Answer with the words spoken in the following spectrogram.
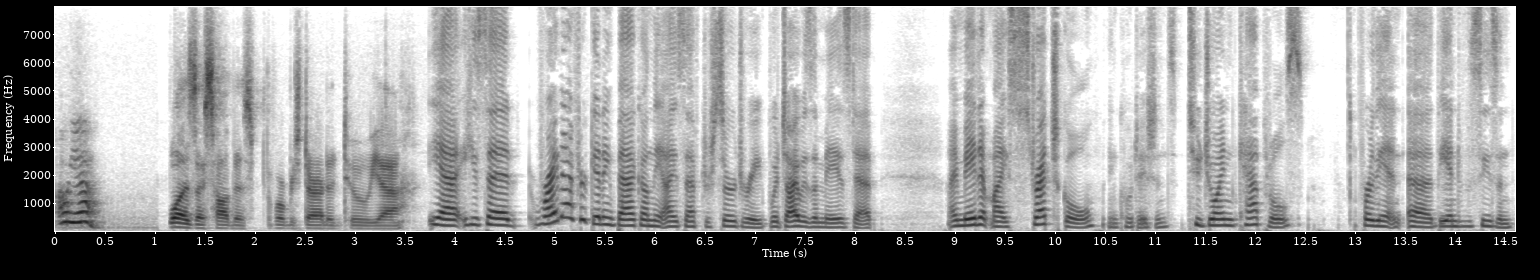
Oh yeah. Was I saw this before we started too? Yeah. Yeah, he said, right after getting back on the ice after surgery, which I was amazed at, I made it my stretch goal, in quotations, to join Capitals for the end, uh, the end of the season.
